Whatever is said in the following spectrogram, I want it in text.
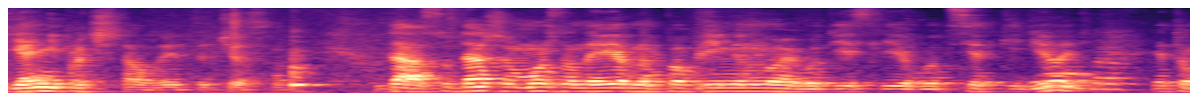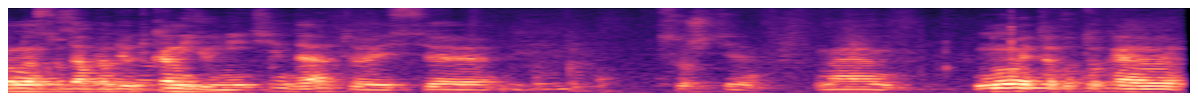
я не прочитал это, честно. Да, сюда же можно, наверное, по временной, вот если вот сетки делать, Добро. это у нас сюда подают комьюнити, да, то есть, э, слушайте, э, ну это вот только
